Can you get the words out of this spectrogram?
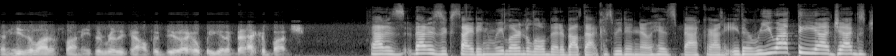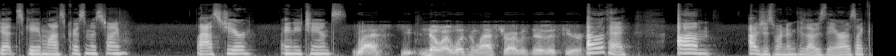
and he's a lot of fun. He's a really talented dude. I hope we get him back a bunch. That is that is exciting, and we learned a little bit about that because we didn't know his background either. Were you at the uh, Jags Jets game last Christmas time, last year, by any chance? Last year, no, I wasn't last year. I was there this year. Oh, okay. Um, I was just wondering because I was there. I was like,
